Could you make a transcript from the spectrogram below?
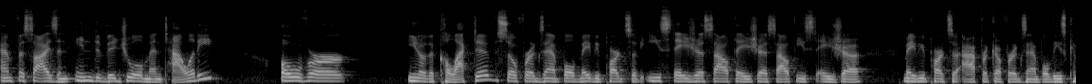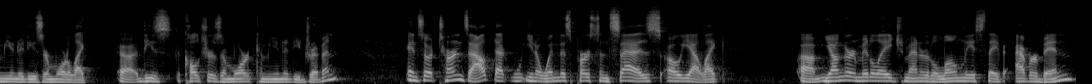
emphasize an individual mentality over you know the collective so for example maybe parts of east asia south asia southeast asia maybe parts of africa for example these communities are more like uh, these cultures are more community driven and so it turns out that you know when this person says oh yeah like um, younger and middle-aged men are the loneliest they've ever been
